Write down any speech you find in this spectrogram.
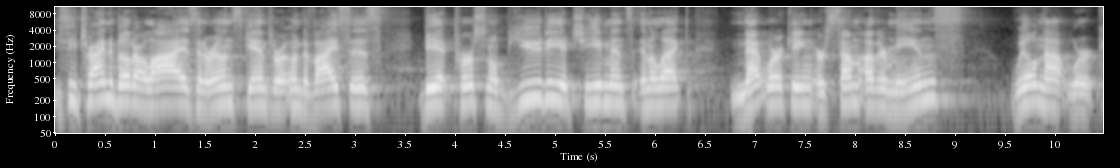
You see, trying to build our lives in our own skin through our own devices, be it personal beauty, achievements, intellect, networking, or some other means, will not work.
